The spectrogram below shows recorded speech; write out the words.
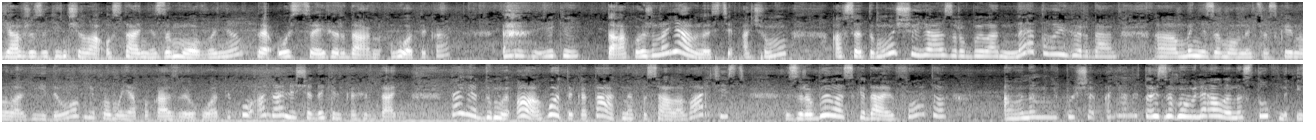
я вже закінчила останнє замовлення. Це ось цей гердан готика, який також в наявності. А чому? А все тому, що я зробила не той гердан. Мені замовниця скинула відео, в якому я показую готику, а далі ще декілька герданів. Та я думаю, а, готика, так, написала вартість, зробила, скидаю фото, а вона мені пише, а я не той замовляла наступне. І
